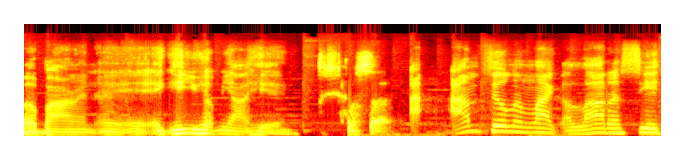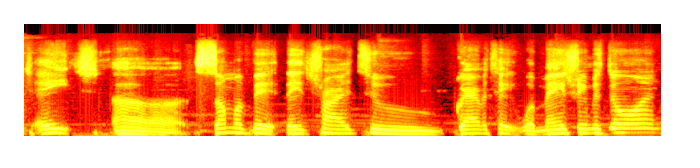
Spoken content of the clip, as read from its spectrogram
uh, Byron, and, can you help me out here? What's up? I, I'm feeling like a lot of CHH, uh, some of it they try to gravitate what mainstream is doing.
